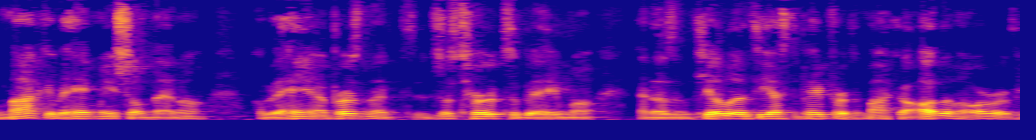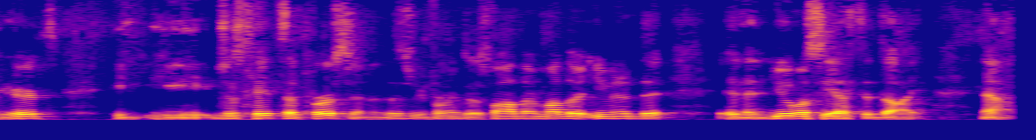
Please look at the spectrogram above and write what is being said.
Aleph. A person that just hurts a behema and doesn't kill it, he has to pay for it maka adam. However, if he hurts, he, he just hits a person, and this is referring to his father and mother, even if the, and then you must he has to die. Now,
